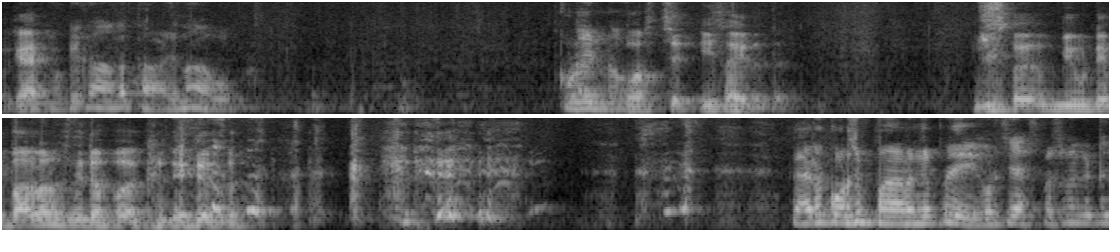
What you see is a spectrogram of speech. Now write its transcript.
ഓക്കെ മുട്ടിയൊക്കെ ആകെ താഴ്ന്നാവോ? കുറച്ച് ഈ സൈഡത്ത് ഇനിയിപ്പോ ബ്യൂട്ടി പാർലർ സിറ്റപ്പ് വെക്കേണ്ടി വരും കാരണം കുറച്ച് പറഞ്ഞപ്പോഴേ കുറച്ച് എക്സ്പ്രഷൻ ഒക്കെ ഇട്ട്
